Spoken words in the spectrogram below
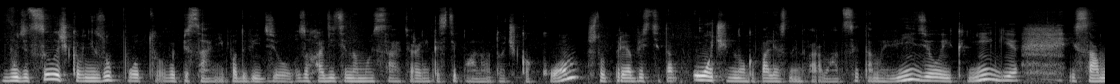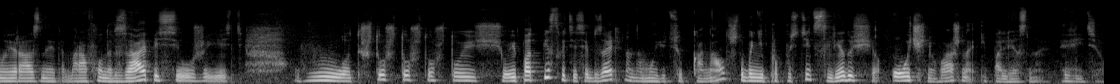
Будет ссылочка внизу под, в описании под видео. Заходите на мой сайт вероникастепанова.ком, чтобы приобрести там очень много полезной информации. Там и видео, и книги, и самые разные там, марафоны в записи уже есть. Вот, что, что, что, что еще. И подписывайтесь обязательно на мой YouTube канал, чтобы не пропустить следующее очень важное и полезное видео.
